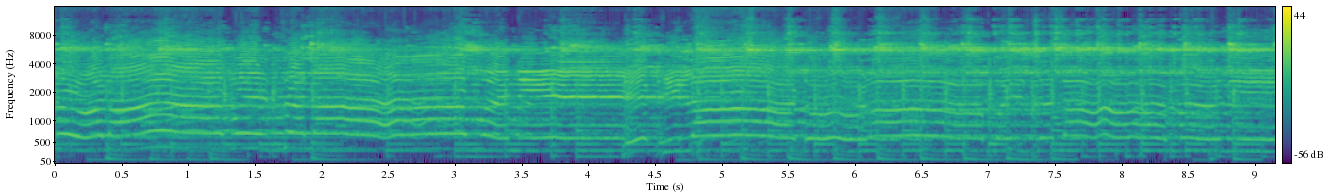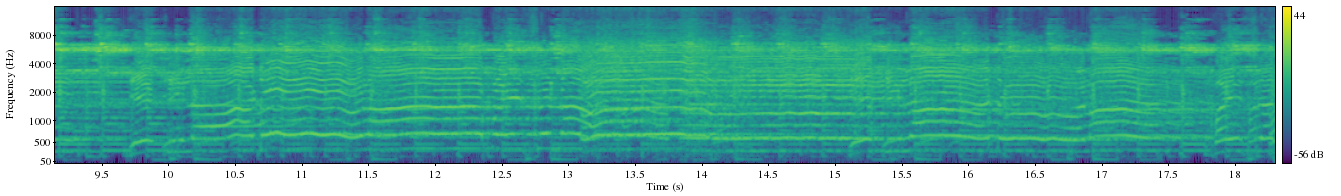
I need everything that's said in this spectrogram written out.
डोळा बसला मनी देखिला डोळा बसला मनी देखिला डोळा बसला देखिला डोळा बसला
